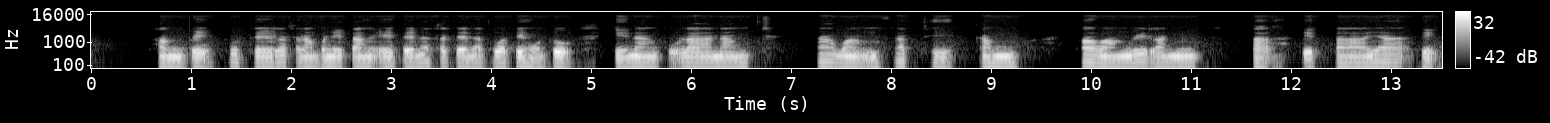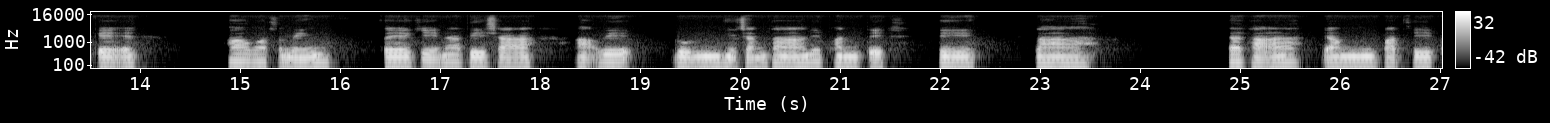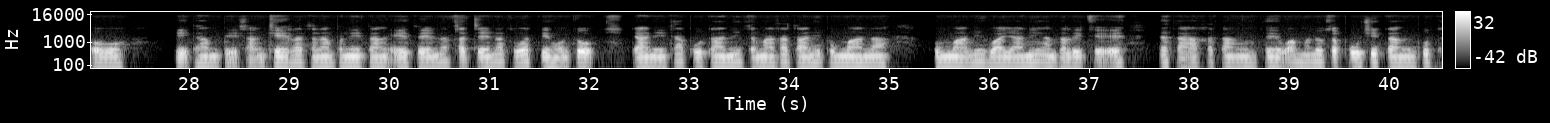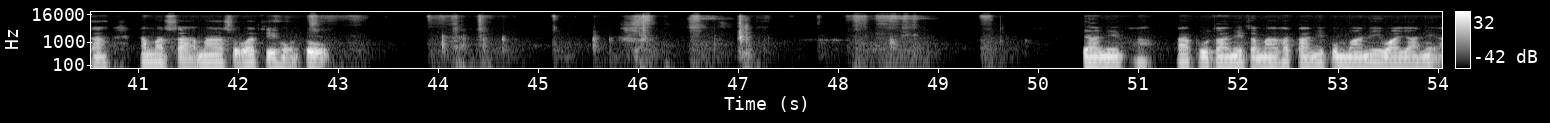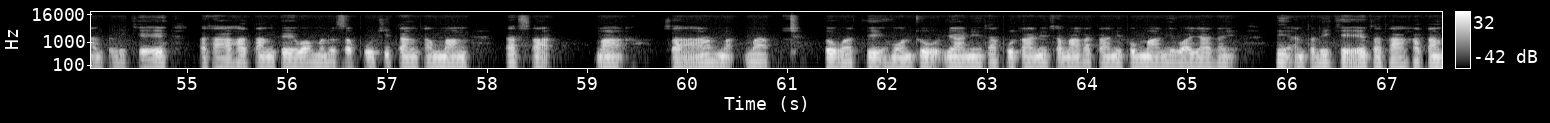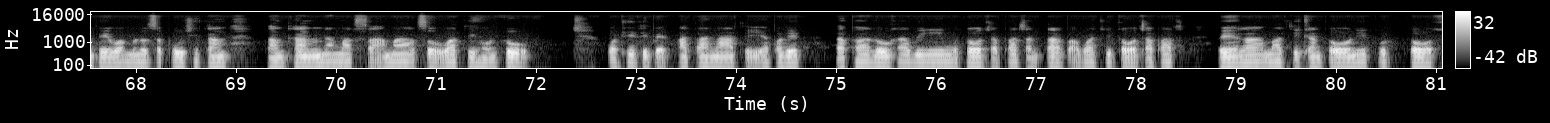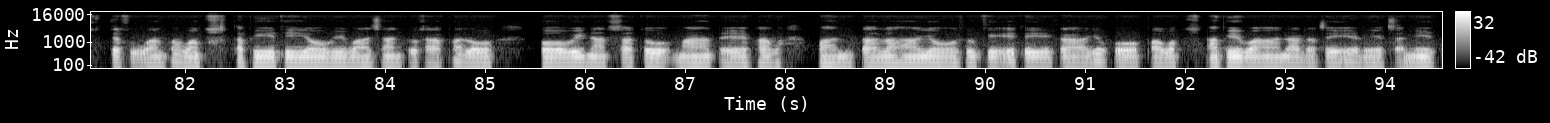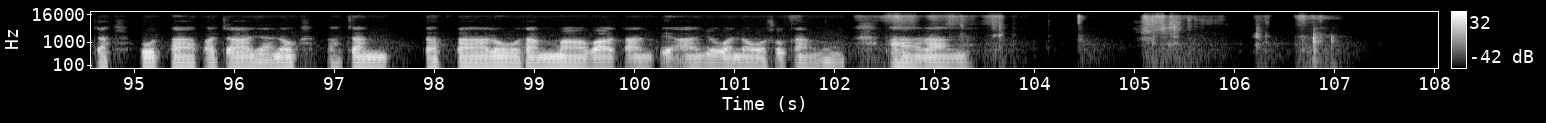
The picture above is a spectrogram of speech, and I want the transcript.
ทัมปิพุเทระตนังปณิตัง เอเตนะสัจเจนะตุวัติโหนตุขีนังปุลานังนาวังนัตถิกัม วังวิรันตะจิตตายะติเกภาวัสมิง เตกีนาปีชาอวิรุณหิฉันทานิพันติทีลายะถายัมปัตติโปอิธรรมปิสังเครัตนังปณิตังเอเตนะสัจเจนะทุวัติโหนตุยานิทัพปูตานิสมาคตานิปุมานาปุมมานิวายานิอันตริเข ยะถาคตังเทวมนุสสภูชิตังพุทธังธรรมัสสามาสุวัตถิโหตุยานิถ้าปูตานิสมาคตานิปุมมานิวายานิอันตริเขตถาคตังเทวมนุสสภูชิตังธรรมังนัสสะมาสามะมะสุวัตถิโหนตุยานิถ้าปูตานิสมมาคตานิปุมมานิวายานิ นิอันตริเขตถาคตังเทวมนุสสปูชิตังสังฆังนามัสสามาสุวัติโหนตุบทที่สิบเอ็ดอาตานาสียปริตสัพพะโลกาวินิมุโตสัพพะสันตาปวัชิโตสัพพะเวลามัตติกันโตนิพุตโตจะสุวังพะวังสัพพิติโยวิวาชันตุสัพพะโลโควินัสสตุมาเตภว พันตาลาโยสุขิติกายุโกภวะอภิวานาเสเรสนิจจพุทธาปัจายโนอาจันตัตตาโลธรรมาวาตันติอายุวโนสุขังภารัง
